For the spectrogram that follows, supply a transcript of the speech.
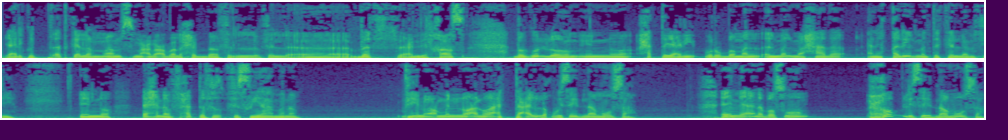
يعني كنت أتكلم أمس مع بعض الأحبة في في البث عندي الخاص. بقول لهم إنه حتى يعني ربما الملمح هذا يعني قليل من تكلم فيه. إنه إحنا في حتى في صيامنا في نوع من نوع أنواع التعلق بسيدنا موسى. إني أنا بصوم حب لسيدنا موسى.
